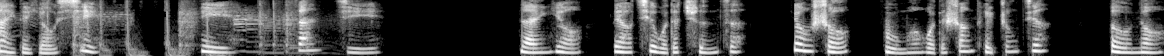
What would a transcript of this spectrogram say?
爱的游戏第三集。男友撩起我的裙子，用手抚摸我的双腿中间，逗弄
